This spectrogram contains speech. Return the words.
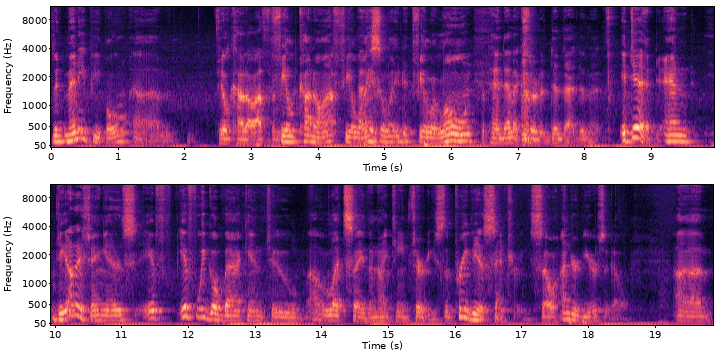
That many people um, Feel cut off. And feel cut off, feel isolated, feel alone. the pandemic sort of did that, didn't it? It did, and the other thing is, if if we go back into, uh, let's say, the 1930s, the previous century, so 100 years ago, um,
